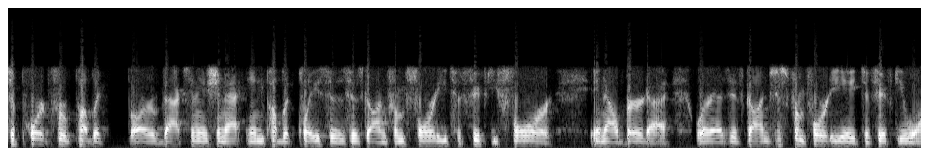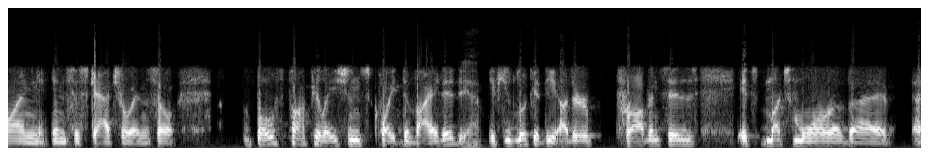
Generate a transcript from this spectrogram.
support for public or vaccination at, in public places has gone from 40 to 54 in Alberta, whereas it's gone just from 48 to 51 in Saskatchewan. So both populations quite divided. Yeah. If you look at the other provinces, it's much more of a, a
